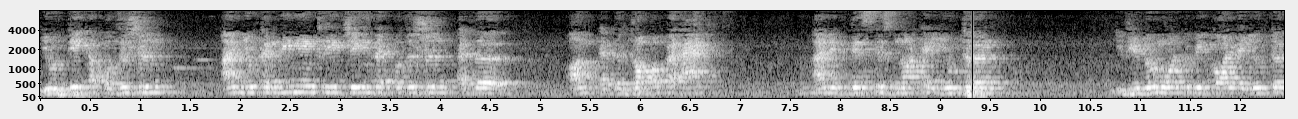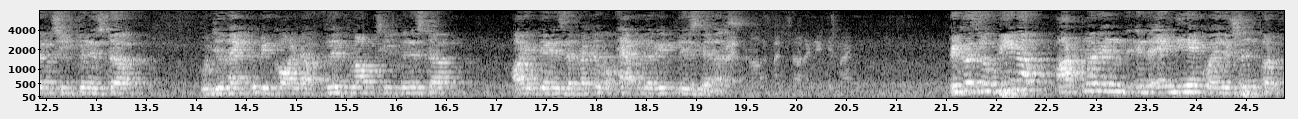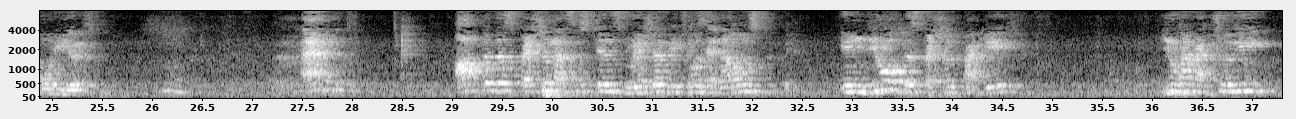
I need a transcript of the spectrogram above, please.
You take a position and you conveniently change that position at the, on, at the drop of a hat. And if this is not a U-turn, if you don't want to be called a U-turn chief minister, would you like to be called a flip-flop chief minister? Or if there is a better vocabulary, please tell us. Because you've been a partner in, in the NDA coalition for four years. And after the special assistance measure which was announced in lieu of the special package, you have actually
